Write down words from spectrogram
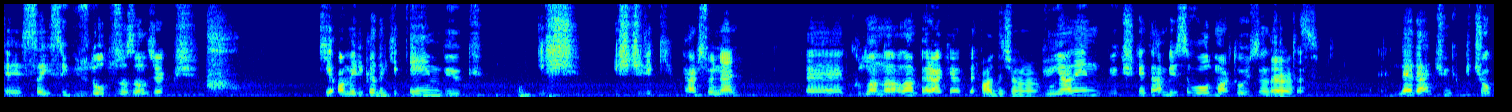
e, sayısı %30 azalacakmış. Ki Amerika'daki en büyük iş, işçilik, personel e, kullanılan alan perakende. Hadi canım. Dünyanın en büyük şirketten birisi Walmart o yüzden zaten. Evet. Neden? Çünkü birçok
